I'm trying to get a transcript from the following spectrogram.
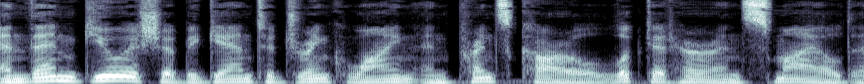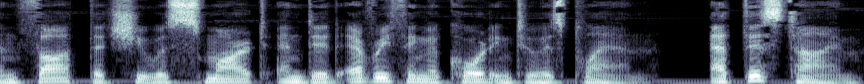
And then Guisha began to drink wine and Prince Karl looked at her and smiled and thought that she was smart and did everything according to his plan. At this time,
